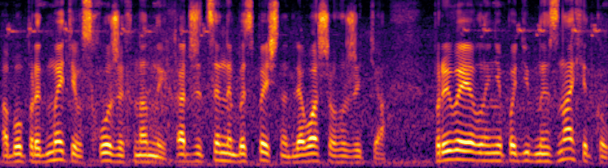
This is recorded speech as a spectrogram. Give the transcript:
або предметів, схожих на них, адже це небезпечно для вашого життя. При виявленні подібних знахідків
